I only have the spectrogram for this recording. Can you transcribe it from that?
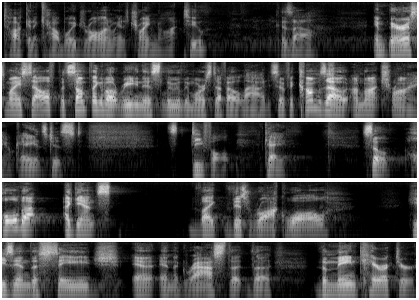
talk in a cowboy drawl, and I'm going to try not to, because I'll embarrass myself. But something about reading this Louis L'Amour stuff out loud. So if it comes out, I'm not trying, okay? It's just it's default. Okay. So hold up against like this rock wall He's in the sage and, and the grass. The, the, the main character,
